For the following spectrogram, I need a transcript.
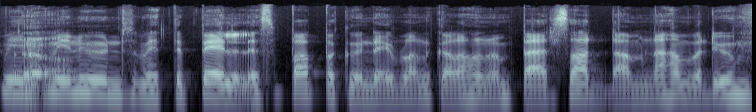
Min, Ja. min hund som hette Pelle, så pappa kunde ibland kalla honom Per Saddam när han var dum.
